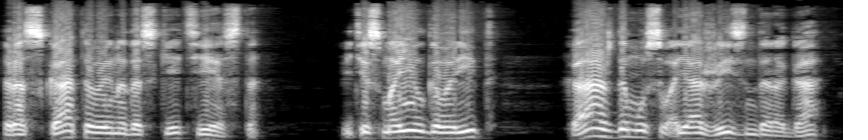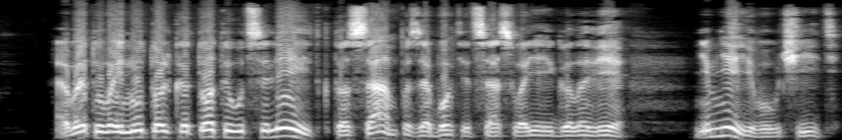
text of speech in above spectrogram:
раскатывая на доске тесто. Ведь Исмаил говорит, каждому своя жизнь дорога, а в эту войну только тот и уцелеет, кто сам позаботится о своей голове. Не мне его учить.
